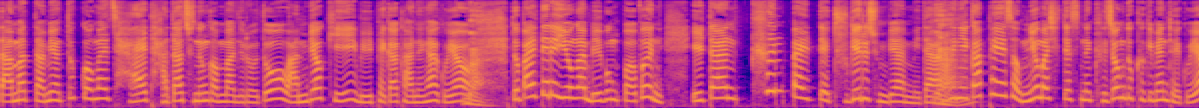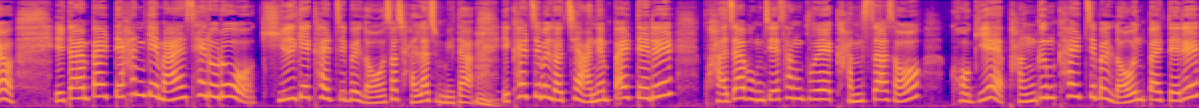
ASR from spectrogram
남았다면 뚜껑을 잘 닫아 주는 것만으로도 완벽히 밀폐가 가능하고요. 네. 또 빨대를 이용한 밀봉법은 일단 큰 빨대 두 개를 준비합니다. 네. 흔히 카페에서 음료 마실 때 쓰는 그 정도 크기면 되고요. 일단 빨대 한 개만 세로로 길게 칼집을 넣어서 잘라줍니다. 음. 이 칼집을 넣지 않은 빨대를 과자 봉지의 상부에 감싸서 거기에 방금 칼집을 넣은 빨대를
